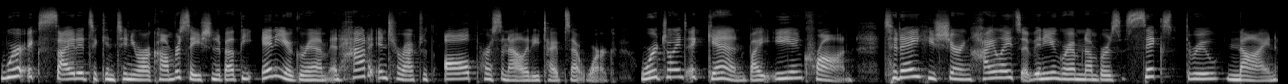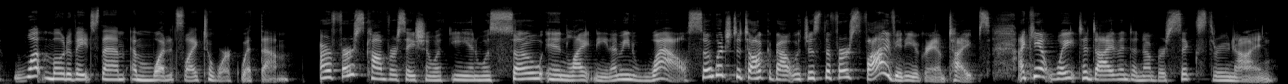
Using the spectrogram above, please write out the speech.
We're excited to continue our conversation about the Enneagram and how to interact with all personality types at work. We're joined again by Ian Cron. Today, he's sharing highlights of Enneagram numbers 6 through 9, what motivates them, and what it's like to work with them. Our first conversation with Ian was so enlightening. I mean, wow, so much to talk about with just the first five Enneagram types. I can't wait to dive into number six through nine.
